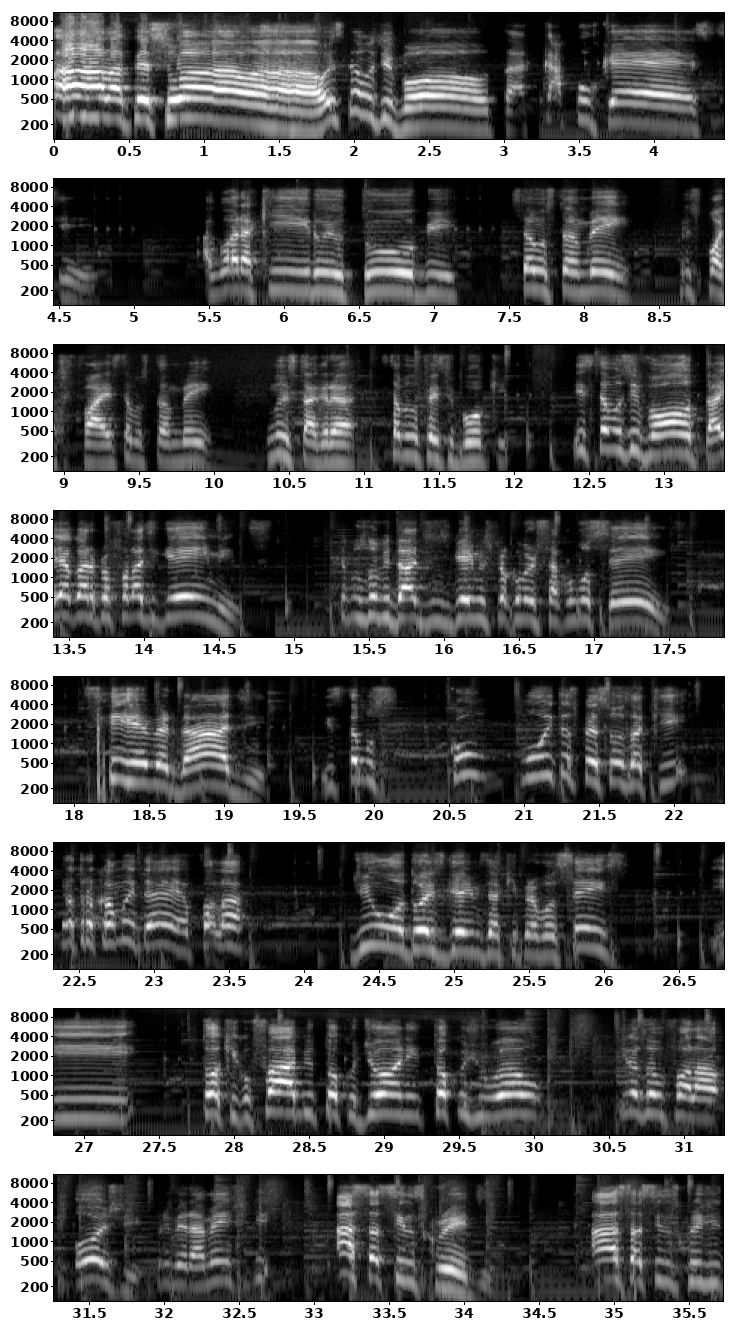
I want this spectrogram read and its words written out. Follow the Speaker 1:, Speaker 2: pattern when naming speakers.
Speaker 1: Fala pessoal, estamos de volta, CapoCast. Agora aqui no YouTube, estamos também no Spotify, estamos também no Instagram, estamos no Facebook, estamos de volta. E agora para falar de games, temos novidades dos games para conversar com vocês. Sim, é verdade. Estamos com muitas pessoas aqui para trocar uma ideia, falar de um ou dois games aqui para vocês. E tô aqui com o Fábio, tô com o Johnny, tô com o João. E nós vamos falar hoje, primeiramente, de Assassin's Creed. Assassin's Creed,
